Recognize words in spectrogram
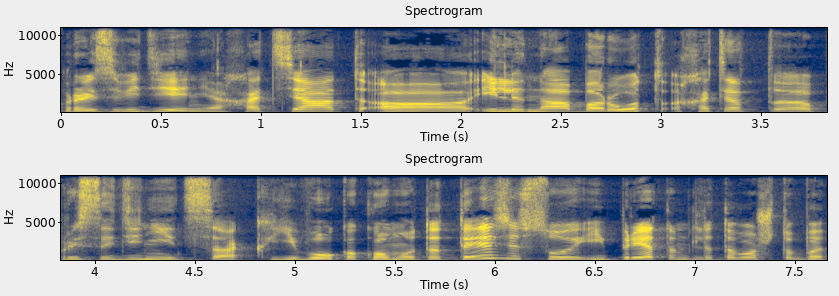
произведения, хотят или наоборот хотят присоединиться к его какому-то тезису, и при этом для того, чтобы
